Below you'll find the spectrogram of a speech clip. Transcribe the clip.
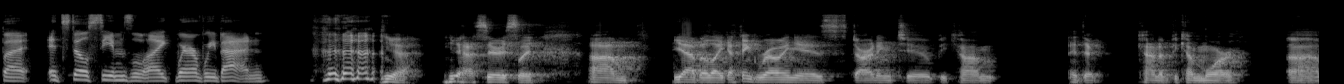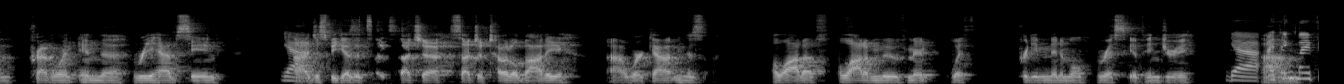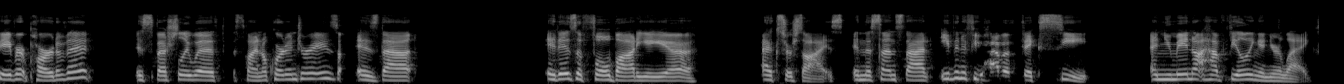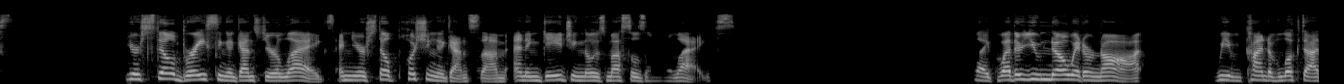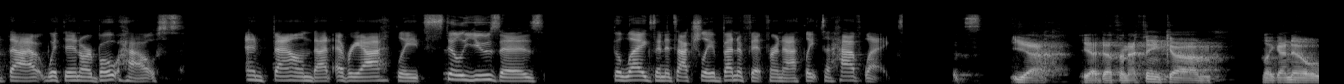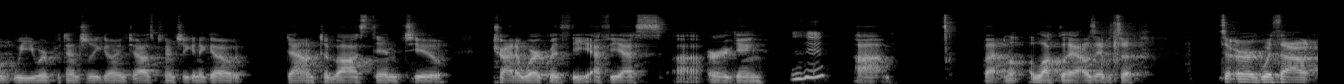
but it still seems like where have we been yeah yeah seriously um, Yeah, but like I think rowing is starting to become, they're kind of become more um, prevalent in the rehab scene. Yeah. Uh, just because it's like such a such a total body uh, workout, and there's a lot of a lot of movement with pretty minimal risk of injury. Yeah, I think Um, my favorite part of it, especially with spinal cord injuries, is that it is a full body uh, exercise in the sense that even if you have a fixed seat and you may not have feeling in your legs, you're still bracing against your legs and you're still pushing against them and engaging those muscles in your legs. Like whether you know it or not, we've kind of looked at that within our boathouse and found that every athlete still uses the legs and it's actually a benefit for an athlete to have legs. It's, yeah, yeah, definitely. I think, um, like, I know we were potentially going to, I was potentially going to go down to Boston to try to work with the FES uh, erging. Mm-hmm. Um, but l- luckily, I was able to to erg without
